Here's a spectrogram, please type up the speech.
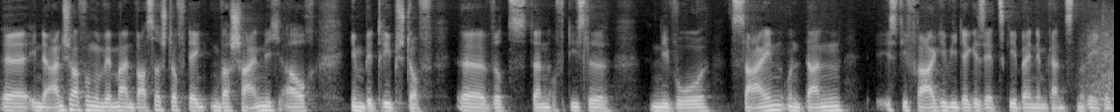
äh, in der Anschaffung. Und wenn wir an Wasserstoff denken, wahrscheinlich auch im Betriebsstoff äh, wird es dann auf Dieselniveau sein. Und dann ist die Frage, wie der Gesetzgeber in dem Ganzen regelt.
